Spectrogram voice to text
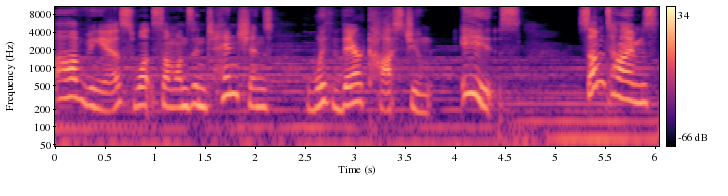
obvious what someone's intentions with their costume is. Sometimes,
